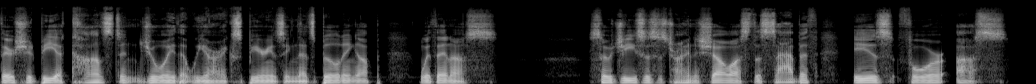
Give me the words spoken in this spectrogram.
There should be a constant joy that we are experiencing that's building up within us. So Jesus is trying to show us the Sabbath is for us.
